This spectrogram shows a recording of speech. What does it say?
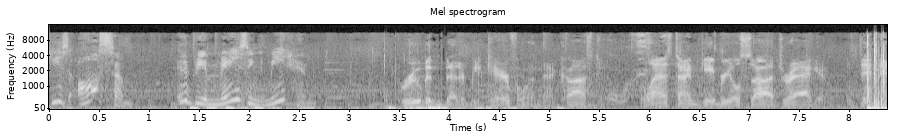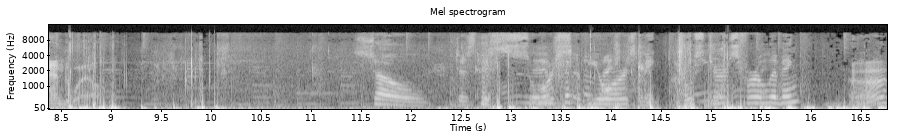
He's awesome. It'd be amazing to meet him. Reuben better be careful in that costume. The last time Gabriel saw a dragon, it didn't end well. So, does this source of yours make posters for a living? Huh?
